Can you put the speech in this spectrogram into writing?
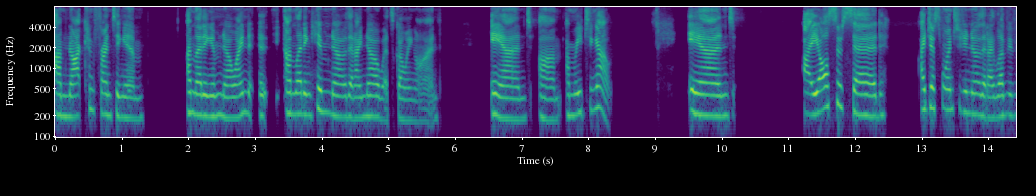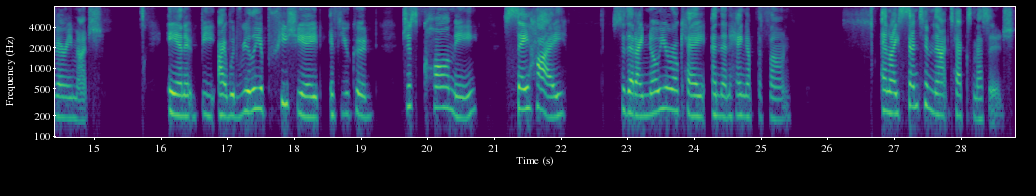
I'm not confronting him. I'm letting him know I uh, I'm letting him know that I know what's going on, and um, I'm reaching out. And I also said, I just want you to know that I love you very much, and it be I would really appreciate if you could just call me, say hi, so that I know you're okay, and then hang up the phone. And I sent him that text message.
